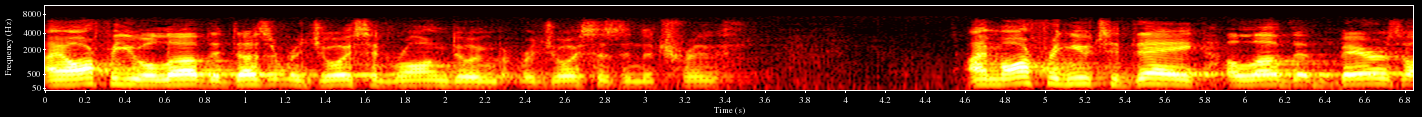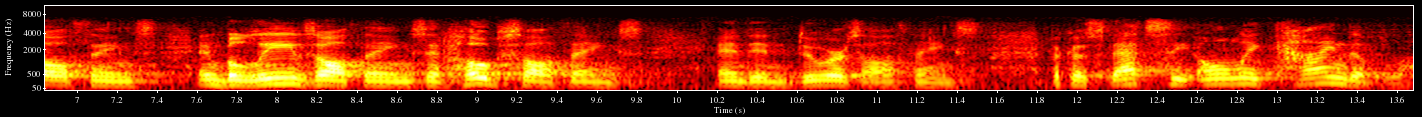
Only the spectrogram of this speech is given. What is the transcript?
I offer you a love that doesn't rejoice in wrongdoing but rejoices in the truth. I'm offering you today a love that bears all things and believes all things and hopes all things and endures all things because that's the only kind of love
